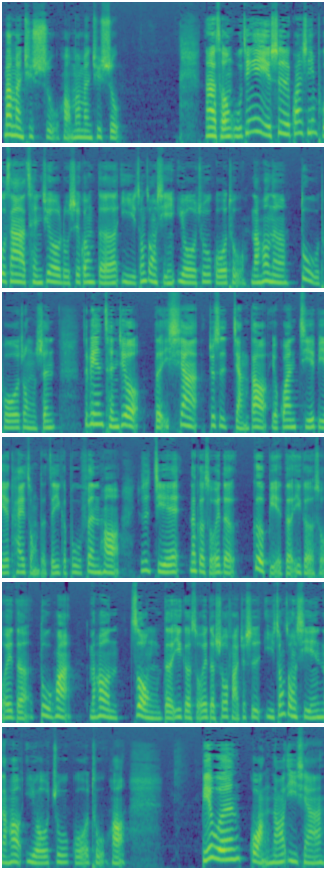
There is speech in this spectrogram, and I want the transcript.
慢慢去数哈，慢慢去数。那从无经意是观世音菩萨成就如是功德，以种种行有诸国土，然后呢度脱众生。这边成就的一下就是讲到有关结别开种的这一个部分哈，就是结那个所谓的个别的一个所谓的度化。然后总的一个所谓的说法就是以种种行，然后游诸国土哈。别文广，然后义狭，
